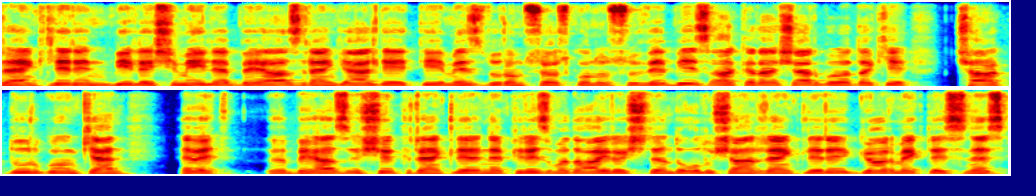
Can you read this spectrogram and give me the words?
renklerin birleşimiyle beyaz renk elde ettiğimiz durum söz konusu ve biz arkadaşlar buradaki çark durgunken evet e, beyaz ışık renklerine prizmada ayrıştığında oluşan renkleri görmektesiniz.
